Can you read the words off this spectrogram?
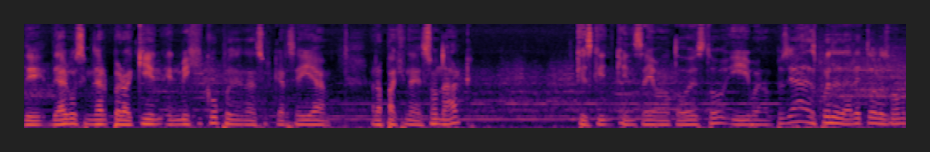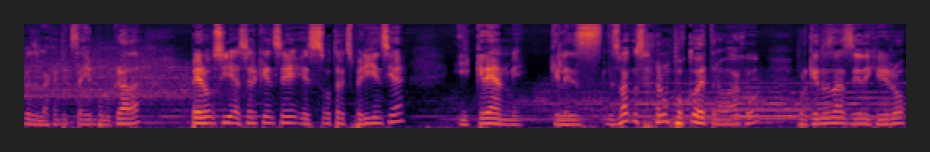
de, de algo similar, pero aquí en, México pueden acercarse ahí a, a la página de Sonarc, que es quien, quien está llevando todo esto. Y bueno, pues ya después les daré todos los nombres de la gente que está ahí involucrada. Pero sí, acérquense, es otra experiencia. Y créanme que les, les va a costar un poco de trabajo, porque no es nada sencillo digerirlo,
